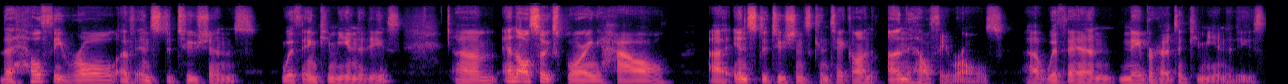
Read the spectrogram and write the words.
the healthy role of institutions within communities, um, and also exploring how uh, institutions can take on unhealthy roles uh, within neighborhoods and communities.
